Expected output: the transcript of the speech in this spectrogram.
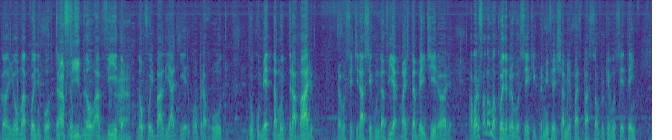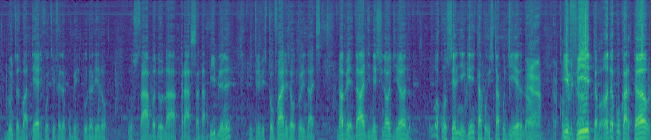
ganhou uma coisa importante. A vida. Não, não- a vida. É. Não foi baleado. Dinheiro compra outro. Documento dá muito trabalho para você tirar a segunda via, mas também tira. Olha, agora eu vou falar uma coisa para você aqui, para mim fechar minha participação, porque você tem muitas matérias, você fez a cobertura ali no, no sábado na Praça da Bíblia, né? Entrevistou várias autoridades. Na verdade, nesse final de ano, eu não aconselho ninguém a estar com, estar com dinheiro, não. É, é complicado. Evita, mano, anda com cartão,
